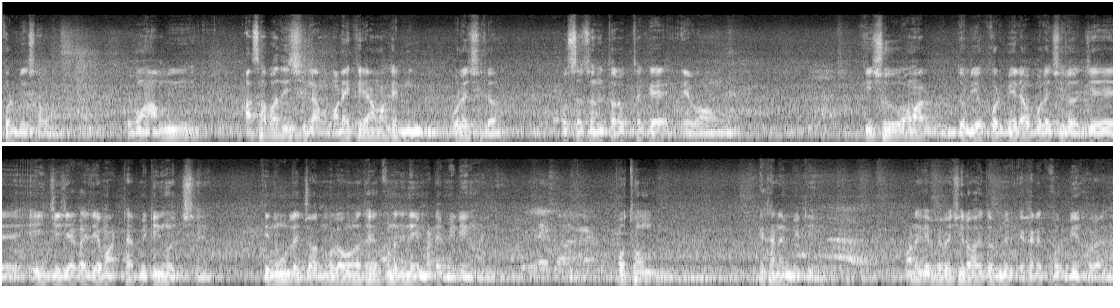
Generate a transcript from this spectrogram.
কর্মী সভা। এবং আমি আশাবাদী ছিলাম, অনেকে আমাকে বলেছিল প্রশাসনের তরফ থেকে এবং কিছু আমার দলীয় কর্মীরাও বলেছিল যে এই যে জায়গায় যে মাঠটা মিটিং হচ্ছে তৃণমূলের জন্মলগ্ন থেকে কোনোদিন এই মাঠে মিটিং হয়নি। প্রথম এখানে মিটিং অনেকে ভেবেছিল হয়তো এখানে কর্মী হবে না।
